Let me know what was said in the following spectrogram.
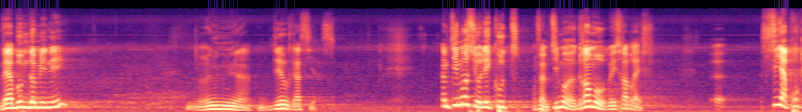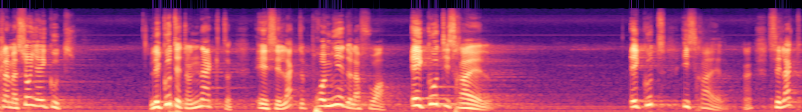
verbum domini, Deo gracias. Un petit mot sur l'écoute. Enfin, un petit mot, un grand mot, mais il sera bref. Euh, s'il y a proclamation, il y a écoute. L'écoute est un acte, et c'est l'acte premier de la foi. Écoute Israël. Écoute Israël. Hein. C'est l'acte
